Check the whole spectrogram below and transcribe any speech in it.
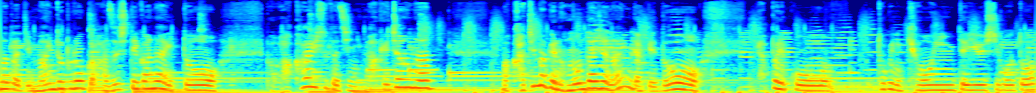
人たちマインドブロック外していかないと若い人たちに負けちゃうな、まあ、勝ち負けの問題じゃないんだけどやっぱりこう特に教員っていう仕事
